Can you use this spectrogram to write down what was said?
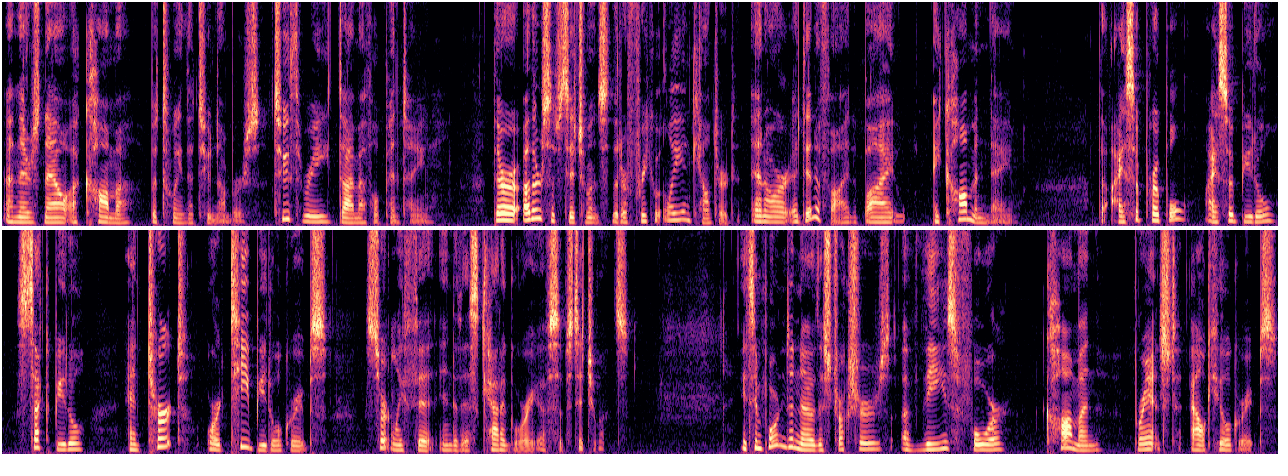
and there's now a comma between the two numbers, 2,3-dimethylpentane. There are other substituents that are frequently encountered and are identified by a common name, the isopropyl, isobutyl, secbutyl, and tert or T-butyl groups certainly fit into this category of substituents. It's important to know the structures of these four common branched alkyl groups.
